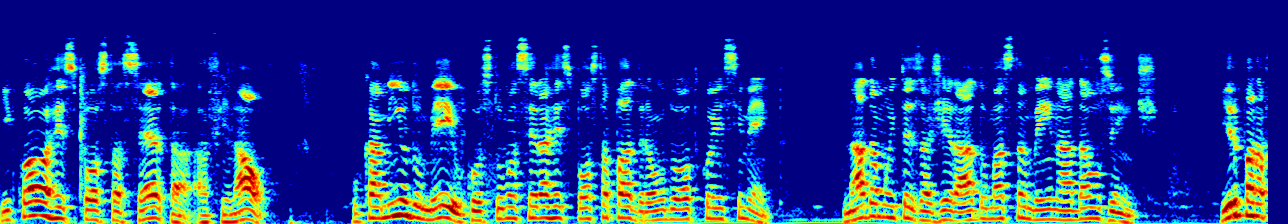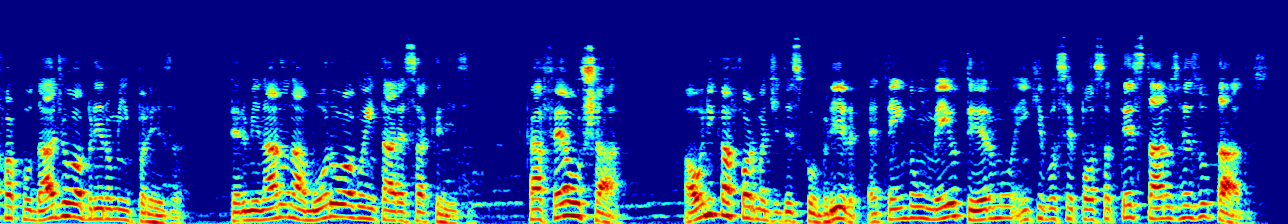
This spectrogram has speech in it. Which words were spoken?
E qual a resposta certa, afinal? O caminho do meio costuma ser a resposta padrão do autoconhecimento. Nada muito exagerado, mas também nada ausente. Ir para a faculdade ou abrir uma empresa. Terminar o namoro ou aguentar essa crise. Café ou chá. A única forma de descobrir é tendo um meio termo em que você possa testar os resultados.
